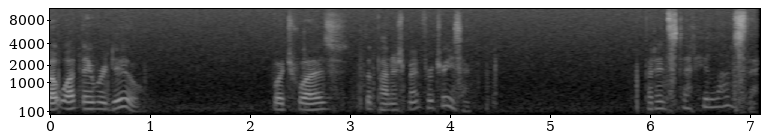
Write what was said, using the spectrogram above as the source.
but what they were due, which was the punishment for treason. But instead, he loves them.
